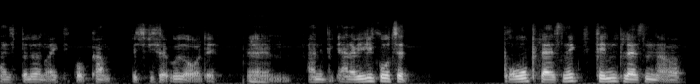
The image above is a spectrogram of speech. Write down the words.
han spillede en rigtig god kamp, hvis vi ser ud over det. Mm. Øhm, han, han er virkelig god til at bruge pladsen, ikke finde pladsen og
